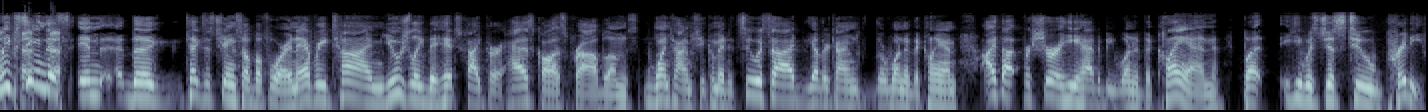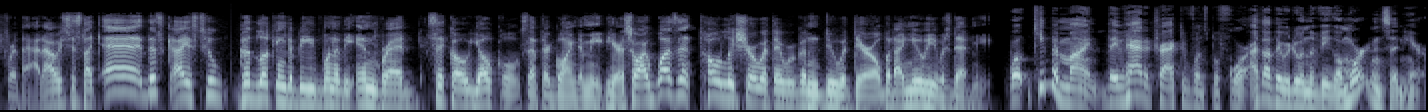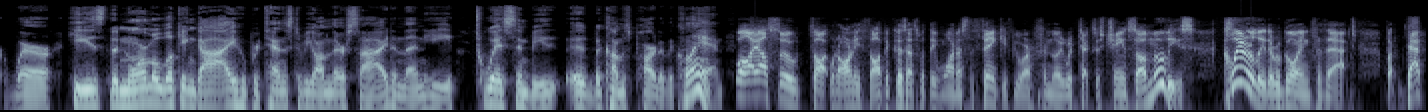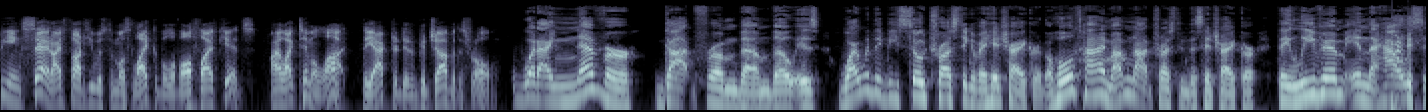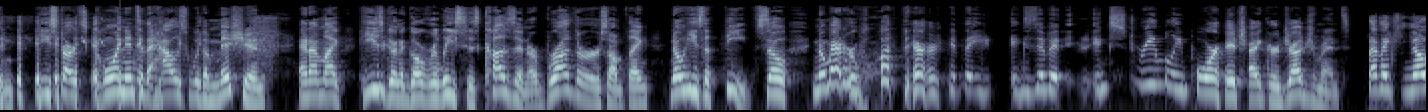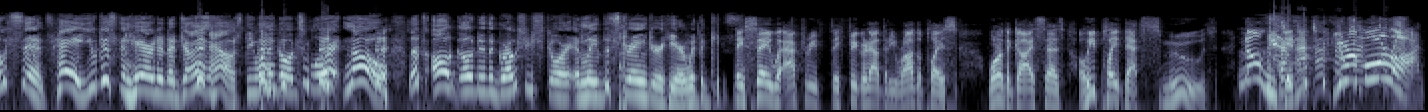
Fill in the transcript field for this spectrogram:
We've seen this in the Texas Chainsaw before, and every time, usually the hitchhiker has caused problems. One time she committed suicide, the other time they're one of the clan. I thought for sure he had to be one of the clan, but he was just too pretty for that. I was just like, eh, this guy is too good looking to be one of the inbred sicko yokels that they're going to meet here. So I wasn't totally sure what they were going to do with Daryl, but I knew he was dead meat. Well, keep in mind, they've had attractive ones before. I thought they were doing the Viggo Mortensen here, where he's the normal looking guy who pretends to be on their side and then he twists and be, uh, becomes part of the clan. Well, I also thought what Arnie thought because that's what they want us to think if you are familiar with Texas Chainsaw movies. Clearly they were going for that. But that being said, I thought he was the most likable of all five kids. I liked him a lot. The actor did a good job with this role. What I never got from them though is why would they be so trusting of a hitchhiker? The whole time I'm not trusting this hitchhiker. They leave him in the house and he starts going into the house with a mission and I'm like, he's gonna go release his cousin or brother or something. No, he's a thief. So no matter what, they're, they exhibit extremely poor hitchhiker judgment. That makes no sense. Hey, you just inherited a giant house. Do you want to go explore it? No. Let's all go to the grocery store and leave the stranger here with the kids. They say after he, they figured out that he robbed the place, one of the guys says, "Oh, he played that smooth." No, he didn't. You're a moron.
